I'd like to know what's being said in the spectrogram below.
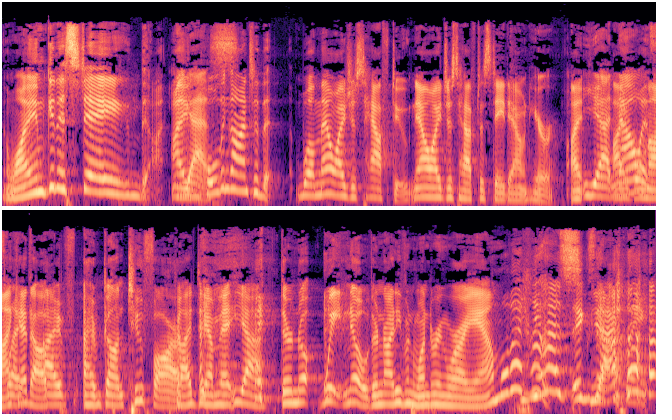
no, I am gonna stay. I'm Yes. holding on to the. Well, now I just have to. Now I just have to stay down here. I, Yeah, I now will it's not like get up. I've I've gone too far. God damn it! Yeah, they're not. Wait, no, they're not even wondering where I am. Well, that Yes, hurts. exactly.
